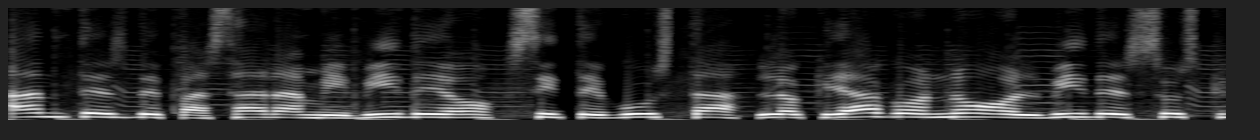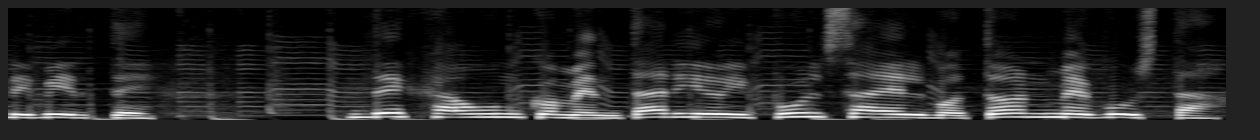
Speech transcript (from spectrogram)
Antes de pasar a mi vídeo, si te gusta lo que hago no olvides suscribirte. Deja un comentario y pulsa el botón me gusta.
